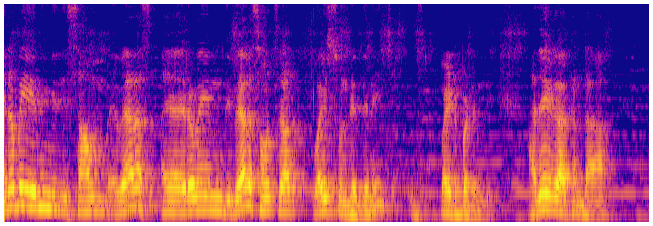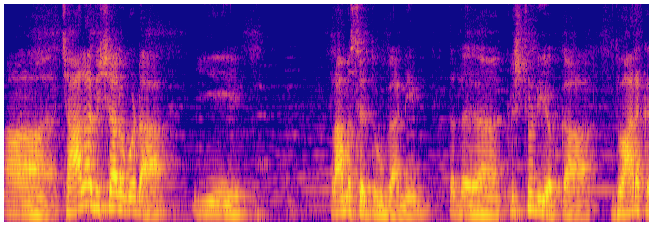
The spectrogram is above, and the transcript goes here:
ఇరవై ఎనిమిది సం వేల ఇరవై ఎనిమిది వేల సంవత్సరాల వయసు ఉండేదని బయటపడింది. అదే కాకుండా చాలా విషయాలు కూడా ఈ రామసేతువు కానీ తర్వాత కృష్ణుడి యొక్క ద్వారక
